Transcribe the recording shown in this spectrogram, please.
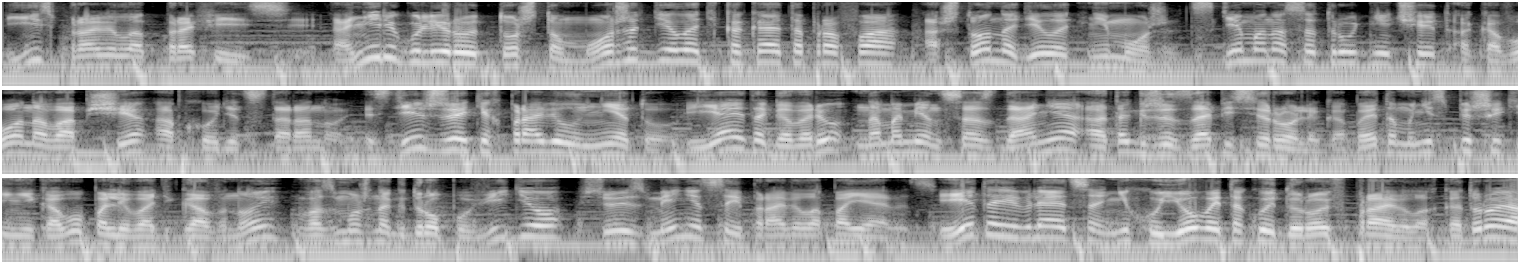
есть правила профессии. Они регулируют то, что может делать какая-то профа, а что она делать не может. С кем она сотрудничает, а кого она вообще обходит стороной. Здесь же этих правил нету. И я это говорю на момент создания, а также записи ролика. Поэтому не спешите никого поливать говной. Возможно, к дропу видео все изменится и правила появятся. И это является нихуевой такой дырой в правилах, которую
